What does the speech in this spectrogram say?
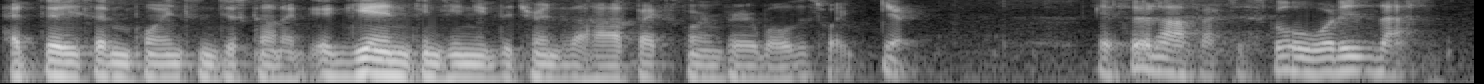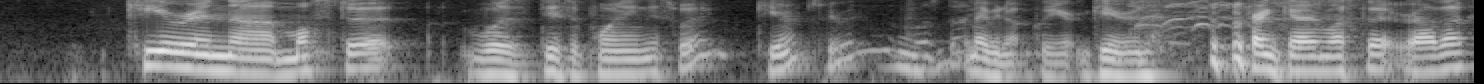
had 37 points and just kind of again continued the trend of the halfback scoring very well this week. yeah. Yeah, third half back to score. What is that? Kieran uh, Mostert was disappointing this week. Kieran? Kieran was that? Maybe not Kieran. Kieran. Franco Mostert, rather,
